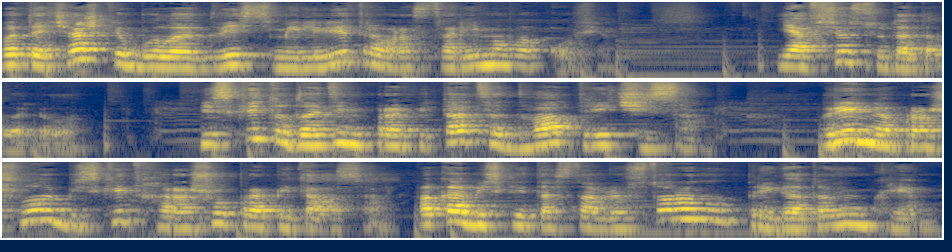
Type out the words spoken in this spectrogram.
В этой чашке было 200 мл растворимого кофе. Я все сюда добавила. Бисквиту дадим пропитаться 2-3 часа. Время прошло, бисквит хорошо пропитался. Пока бисквит оставлю в сторону, приготовим крем.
